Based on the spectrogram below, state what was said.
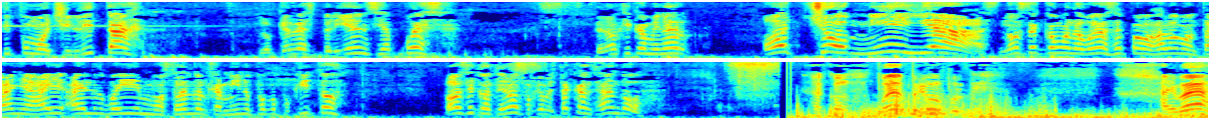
Tipo mochilita. Lo que es la experiencia, pues. Tenemos que caminar 8 millas. No sé cómo le voy a hacer para bajar la montaña. Ahí, ahí les voy a ir mostrando el camino poco a poquito. Vamos a continuar porque me está cansando. A como pueda, primo, porque ahí va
